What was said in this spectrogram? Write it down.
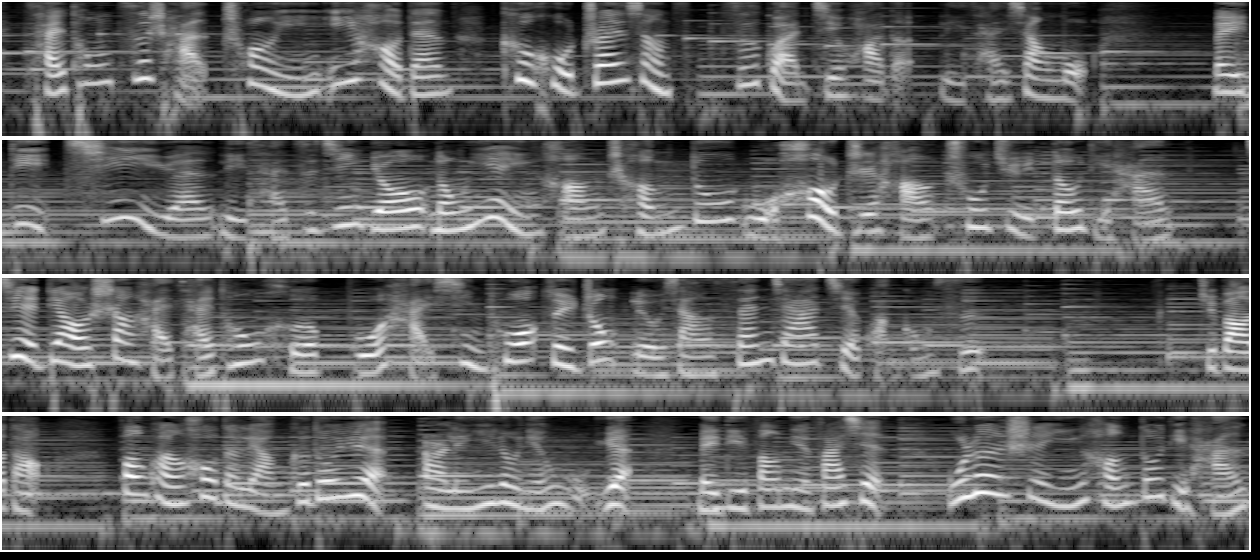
“财通资产创银一号单客户专项资管计划”的理财项目。美的七亿元理财资金由农业银行成都武后支行出具兜底函。借调上海财通和渤海信托，最终流向三家借款公司。据报道，放款后的两个多月，二零一六年五月，美的方面发现，无论是银行兜底函、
